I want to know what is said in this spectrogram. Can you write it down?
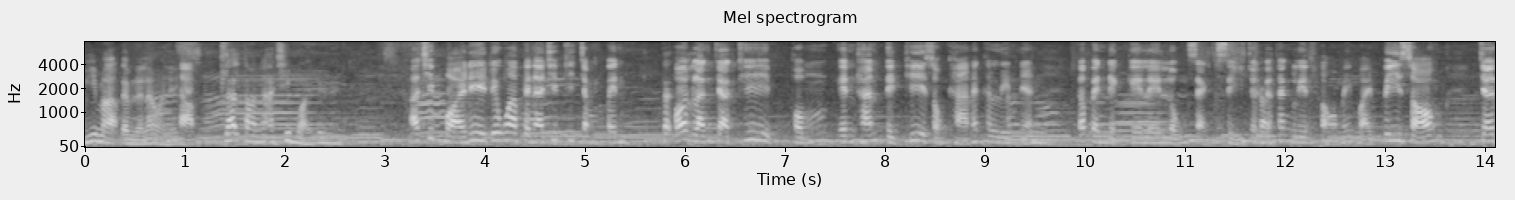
พี่มาเต็มเลยนะวันนี้ครับ แล้วตอนนั้นอาชีพบ่อยเป็นไง อาชีพบ่อยนี่เรียกว่าเป็นอาชีพที่จำเป็นแต่ เพราะหลังจากที่ผมเอนทรานซ์ติดที่สงขลานครินทร์เนี่ย ก็เป็นเด็กเกเรหลงแสงสี จนกระทั่งเรียนต่อไม่ไหว ปี 2 เจอ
